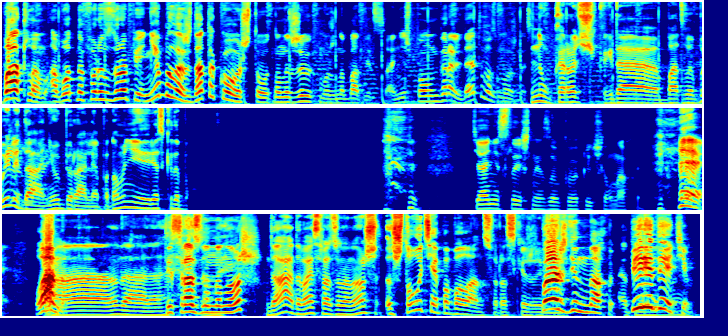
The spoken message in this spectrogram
батлам. А вот на форс-дропе не было ж, да, такого, что вот на ножевых можно батлиться? Они же, по-моему, убирали, да, эту возможность? Ну, короче, когда батлы были, да, они убирали, а потом они резко добавили. Тебя не слышно, я звук выключил нахуй. Ладно, А, ну да, да. ты сразу на нож? Да, давай сразу на нож. Что у тебя по балансу, расскажи. мне. Подожди нахуй. Отлично. Перед этим,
